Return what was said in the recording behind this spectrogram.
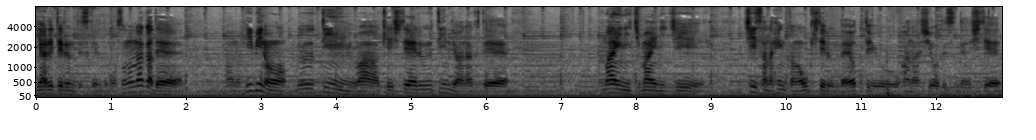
やれてるんですけれどもその中であの日々のルーティンは決してルーティンではなくて毎日毎日小さな変化が起きてるんだよっていうお話をですねして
